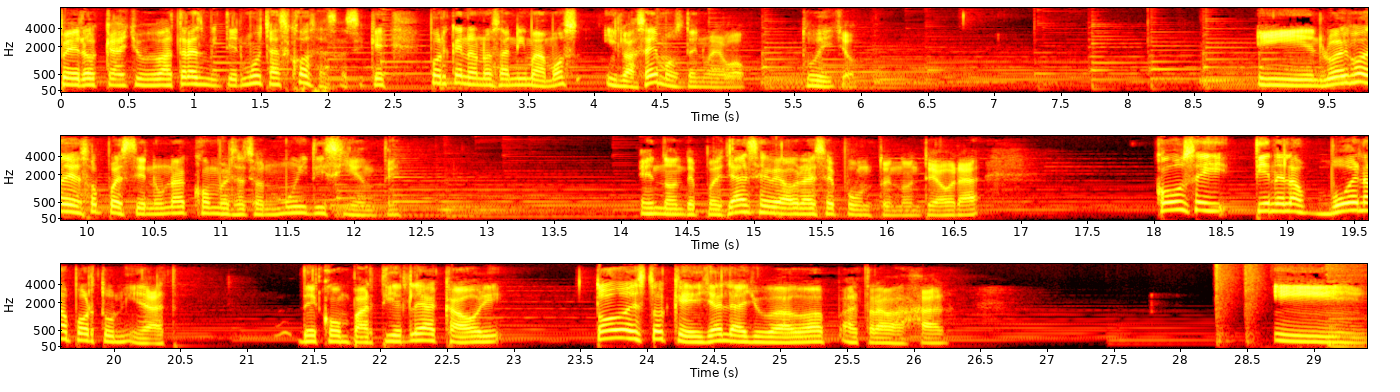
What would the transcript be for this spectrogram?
pero que ayudó a transmitir muchas cosas. Así que, ¿por qué no nos animamos y lo hacemos de nuevo, tú y yo? Y luego de eso, pues tiene una conversación muy diciente. En donde pues ya se ve ahora ese punto, en donde ahora Kosei tiene la buena oportunidad de compartirle a Kaori todo esto que ella le ha ayudado a, trabajar. Y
